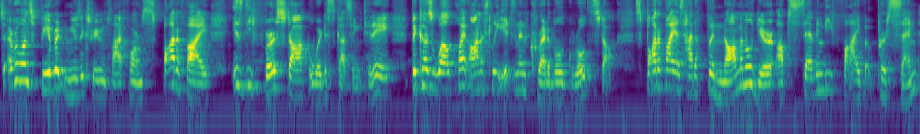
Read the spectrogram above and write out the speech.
So everyone's favorite music streaming platform, Spotify, is the first stock we're discussing today because, well, quite honestly, it's an incredible growth stock. Spotify has had a phenomenal year, up 75%.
